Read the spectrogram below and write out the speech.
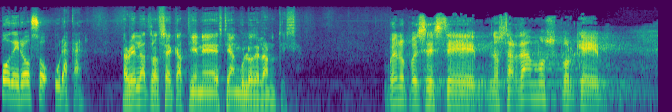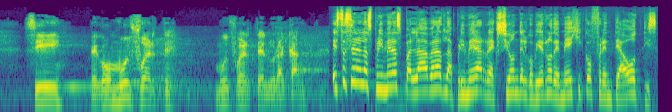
poderoso huracán. Gabriela Traseca tiene este ángulo de la noticia. Bueno, pues este, nos tardamos porque sí pegó muy fuerte, muy fuerte el huracán estas eran las primeras palabras, la primera reacción del gobierno de México frente a Otis,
